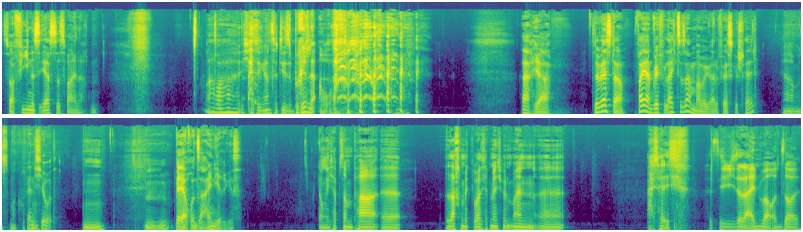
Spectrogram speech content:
Es war Fines erstes Weihnachten. Aber ich hatte die ganze Zeit diese Brille auf. Ach ja. Silvester. Feiern wir vielleicht zusammen, haben wir gerade festgestellt. Ja, müssen wir gucken. Fände ich gut. Mhm. Mhm. Wäre ja auch unser Einjähriges. Junge, ich habe so ein paar äh, Sachen mitgebracht. Ich habe nämlich mit meinen, äh, Alter, ich weiß nicht, wie ich das einbauen soll.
